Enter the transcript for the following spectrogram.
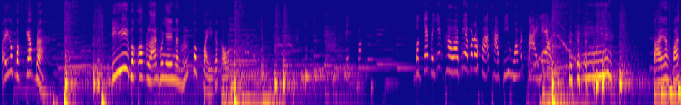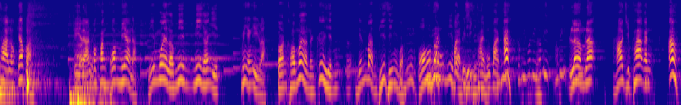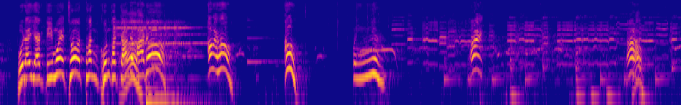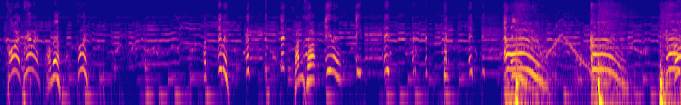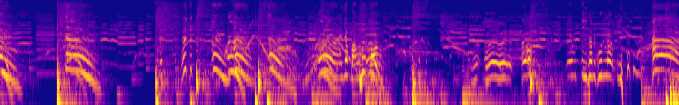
ไปก็บักแก๊บล่ะ ดีบักออบหลานพ่อใหญ่นั่นมันบ่ไปกับเขา เด็กบักบักแก๊บได้ยินข่าวว่าเมียมันเอาฝาถาตีหัวมันตายแล้ว ตายนั่นฟ้าทานแล้วแก๊บอะที่หลานพอฟังความเมียน่ะ มีมวยแล้วมีมีหยังอีก มีอย่างอีกล่ะตอนเขามานั่นคือเห็นเอ่อเห็นบ้านผีสิงบ่โอ้บ้านมีบ้าบ้านนพี่สิงผีสิห์งไทยหมู่บ้านอะ มาพี่มาพี่มาพี่มาพี่เริ่มแล้วเฮาจิพากันอะผู้ใดอยากตีมวยโชดท่านขุนขจรจะมาดูเอาไหมเฮา Ô! Ôi Ê! Ê Không. Mày, thế mày Không mày Không mày À, mày. Đi, đi, đi Phanh soạt Đi mày. เออตีทันคุณแล้วตี เออ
